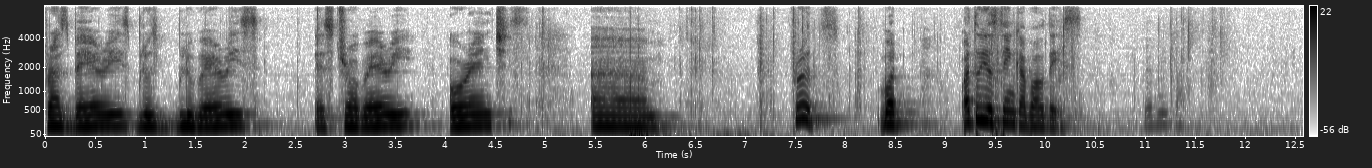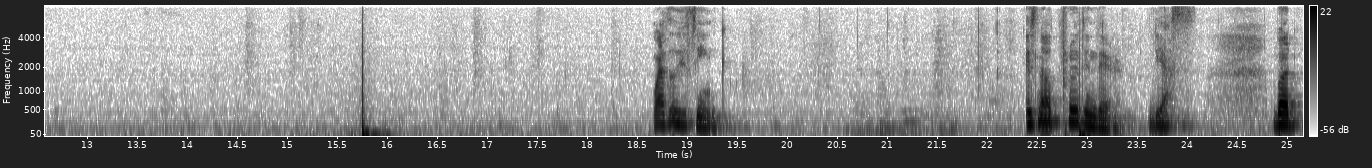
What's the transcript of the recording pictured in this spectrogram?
raspberries, blue, blueberries, strawberry, oranges, um, fruits. But what do you think about this? What do you think? It's not fruit in there. Yes. But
